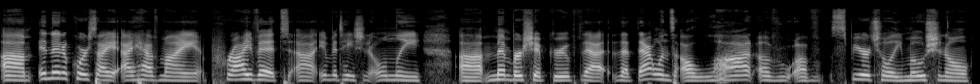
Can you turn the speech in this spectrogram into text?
Um, and then, of course, I, I have my private uh, invitation only uh, membership group that, that that one's a lot of, of spiritual, emotional,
